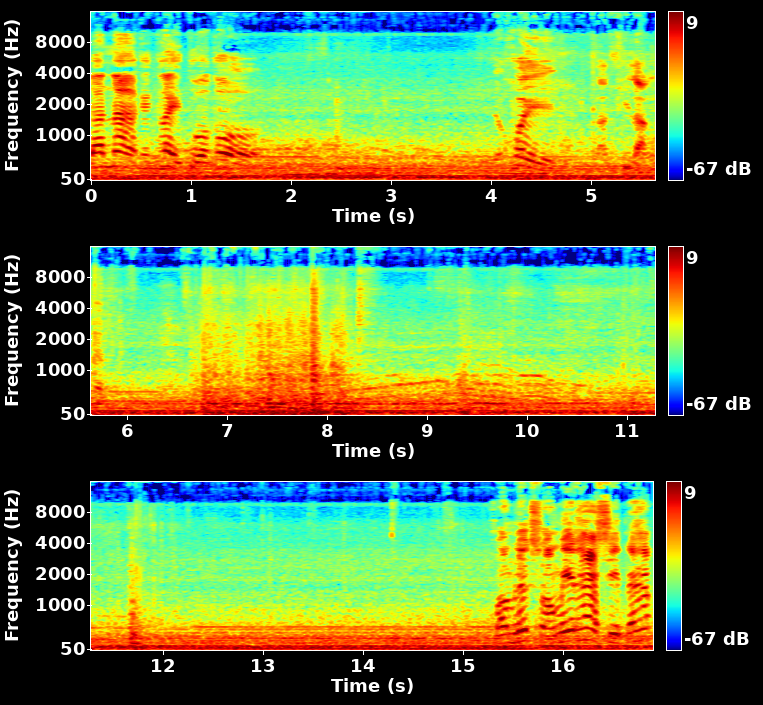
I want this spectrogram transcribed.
ด้านหน้าใกล้ๆตัวก็ เดี๋ยวค่อยหลังทีหลังครับความลึก2เมตร50 นะครับ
